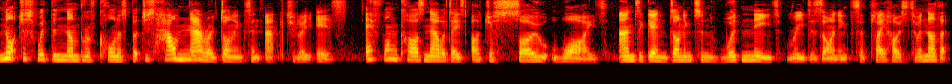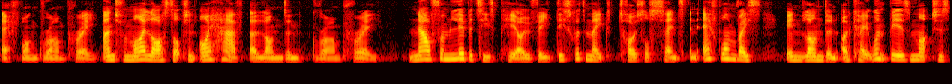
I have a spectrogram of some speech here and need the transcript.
Not just with the number of corners, but just how narrow Donington actually is. F1 cars nowadays are just so wide. And again, Donington would need redesigning to play host to another F1 Grand Prix. And for my last option, I have a London Grand Prix. Now from Liberty's POV, this would make total sense. An F1 race in London. Okay, it wouldn't be as much as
